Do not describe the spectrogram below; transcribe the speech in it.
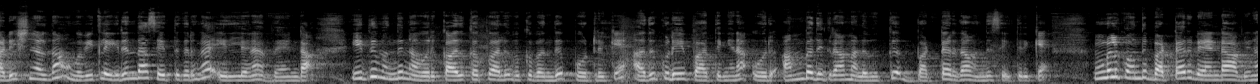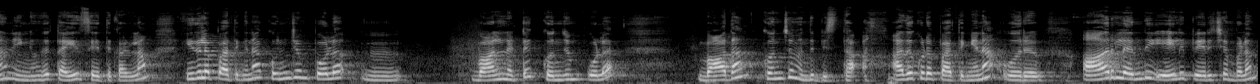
அடிஷ்னல் தான். உங்கள் வீட்டில் இருந்தால் சேர்த்துக்கிறங்க இல்லைன்னா வேண்டாம். இது வந்து நான் ஒரு கால் கப்பு அளவுக்கு வந்து போட்டிருக்கேன். அது கூட பார்த்தீங்கன்னா ஒரு ஐம்பது கிராம் அளவுக்கு பட்டர் தான் வந்து சேர்த்துருக்கேன். உங்களுக்கு வந்து பட்டர் வேண்டாம் அப்படின்னா நீங்கள் வந்து தயிர் சேர்த்துக்கலாம். இதில் பார்த்தீங்கன்னா கொஞ்சம் போல் வால்நட்டு கொஞ்சம் போல் பாதாம் கொஞ்சம் வந்து பிஸ்தா. அது கூட பார்த்தீங்கன்னா ஒரு ஆறுலேருந்து ஏழு பேரிச்சம்பழம்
